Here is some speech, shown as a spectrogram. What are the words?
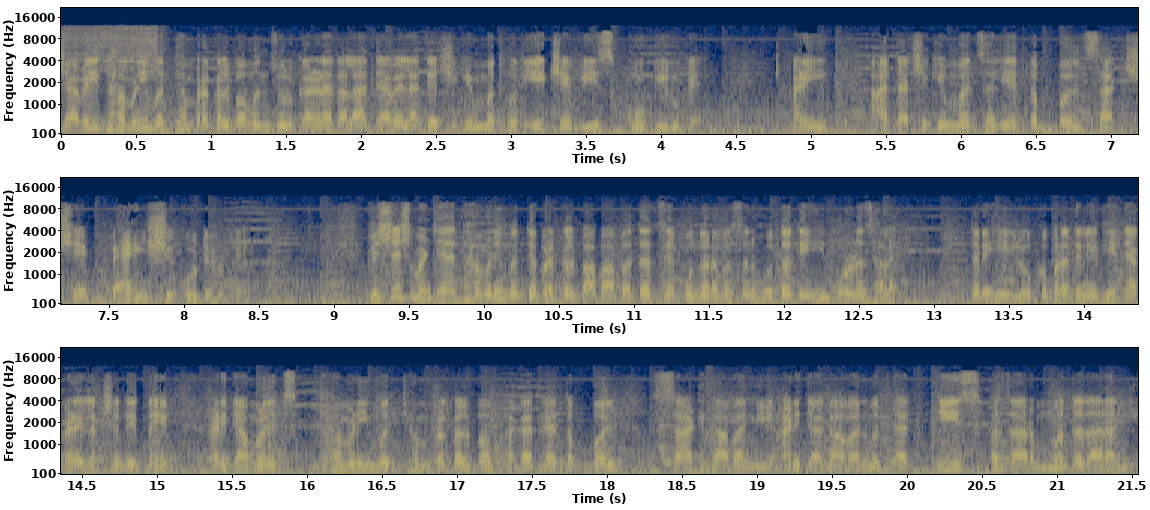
ज्यावेळी धामणी मध्यम प्रकल्प मंजूर करण्यात आला त्यावेळेला त्याची किंमत होती एकशे वीस कोटी रुपये. आणि आताची किंमत झाली आहे तब्बल सातशे ब्याऐंशी कोटी रुपये. विशेष म्हणजे धामणी मध्य प्रकल्पाबाबतच जे पुनर्वसन होतं तेही पूर्ण झालंय. तरीही लोकप्रतिनिधी त्याकडे लक्ष देत नाहीत. आणि त्यामुळेच धामणी मध्यम प्रकल्प भागातल्या तब्बल साठ गावांनी आणि त्या गावांमधल्या तीस हजार मतदारांनी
